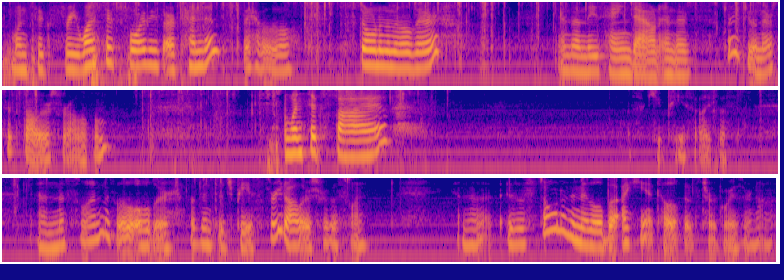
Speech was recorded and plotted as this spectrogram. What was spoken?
163, 164, these are pendants. They have a little stone in the middle there. And then these hang down, and there's quite a few in there, $6 for all of them. 165. That's a cute piece, I like this. And this one is a little older. It's a vintage piece, $3 for this one. And that is a stone in the middle, but I can't tell if it's turquoise or not.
